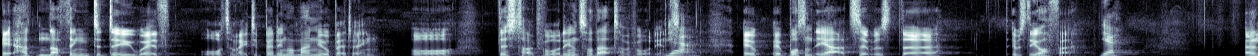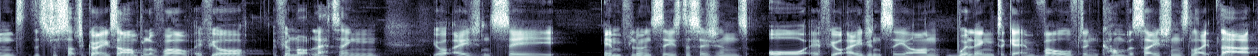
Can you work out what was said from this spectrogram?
It had nothing to do with automated bidding or manual bidding or this type of audience or that type of audience. Yeah. It it wasn't the ads, it was the it was the offer Yeah. and it's just such a great example of well if you're if you're not letting your agency influence these decisions or if your agency aren't willing to get involved in conversations like that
